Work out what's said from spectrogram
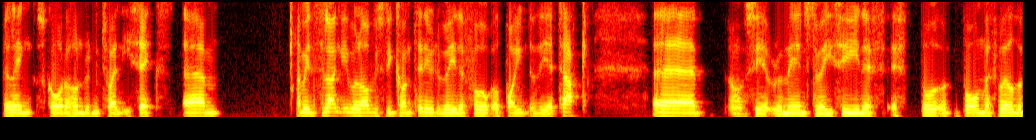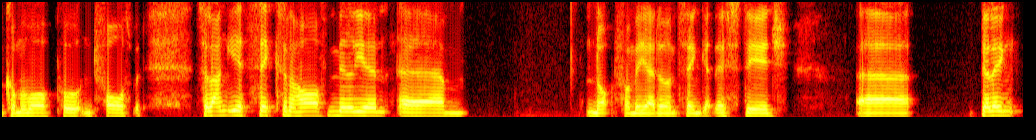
Billing scored 126. Um, I mean, Solanke will obviously continue to be the focal point of the attack. Uh, obviously, it remains to be seen if if Bournemouth will become a more potent force. But Solanke at six and a half million, um, not for me, I don't think at this stage. Uh, Billing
